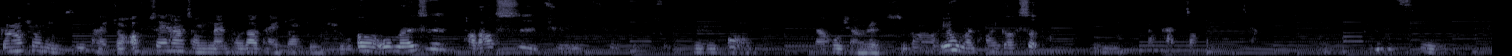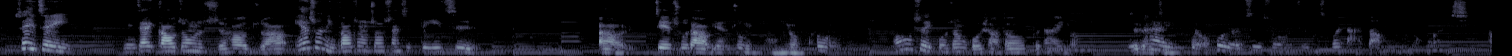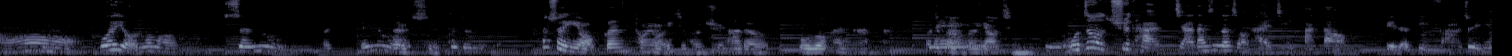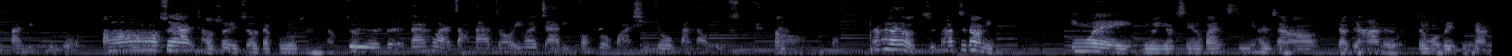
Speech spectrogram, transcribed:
刚刚说你是台中哦，所以他从南投到台中读书，嗯，我们是跑到市区。嗯嗯，哦，然后互相认识，嗯，因为我们同一个社团，嗯。然后他很照顾我这样。是，所以这里你在高中的时候，主要应该说你高中的时候算是第一次，呃，接触到原住民朋友嘛。嗯，哦，所以国中、国小都不太有不这个太机会有，或者是说就只会打招呼那种关系，哦，不会有那么深入的，哎，那么认识。对对对对，那所以有跟朋友一起回去他的部落看看吗？或者朋友会邀请你？嗯，我只有去他家，但是那时候他已经搬到别的地方了，就已经搬离部落了。哦，所以他小时候也是有在部落成长。对对对，但是后来长大之后，因为家里工作关系，就搬到都市去。哦，那他有知他知道你，因为你们友情的关系，很想要了解他的生活背景。那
